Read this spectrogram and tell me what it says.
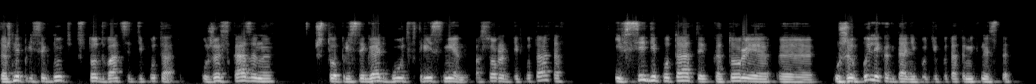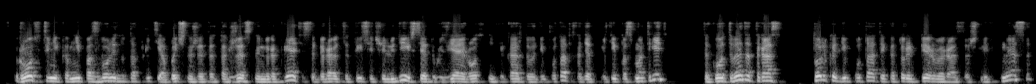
должны присягнуть 120 депутатов. Уже сказано, что присягать будут в три смены, по 40 депутатов, и все депутаты, которые э, уже были когда-нибудь депутатами Кнессета, родственникам не позволено туда прийти. Обычно же это торжественное мероприятие, собираются тысячи людей, все друзья и родственники каждого депутата хотят прийти посмотреть. Так вот, в этот раз только депутаты, которые первый раз зашли в Кнессет,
